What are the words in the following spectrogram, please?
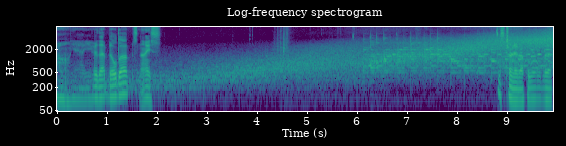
Oh yeah, you hear that build up? It's nice. Let's turn it up a little bit.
